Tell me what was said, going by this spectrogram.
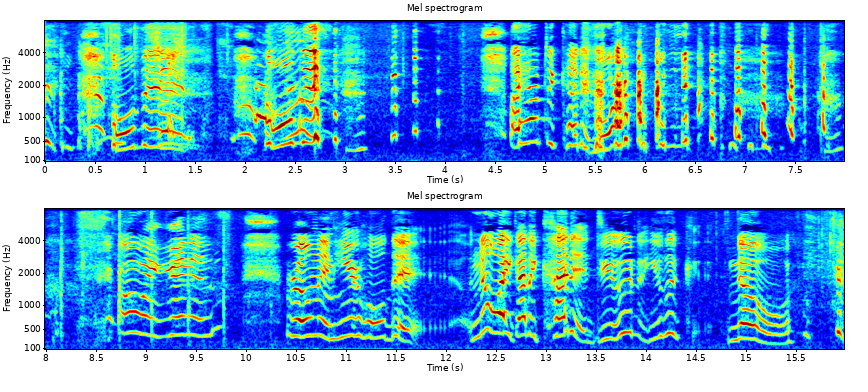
Hold it. Hold it. I have to cut it more. oh my goodness. Roman, here, hold it. No, I gotta cut it, dude. You look. No.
